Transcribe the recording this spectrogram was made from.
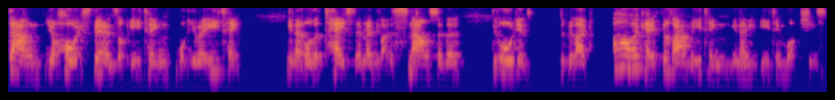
down your whole experience of eating what you were eating. You know, all the taste and maybe like the smell. So the the audience would be like, oh, okay, it feels like I'm eating. You know, eating what she's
